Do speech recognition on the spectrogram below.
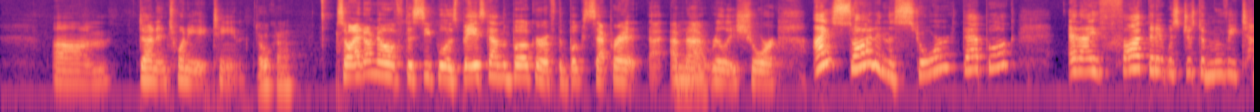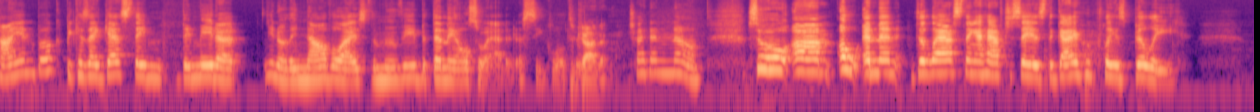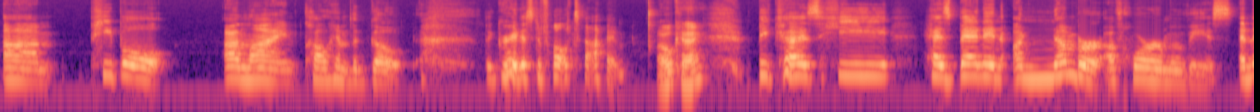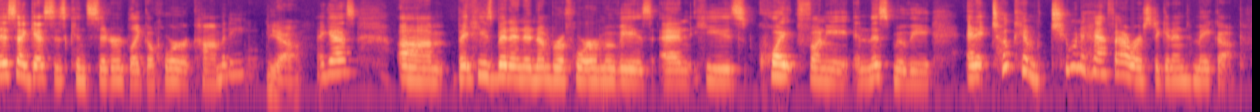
um, done in 2018. Okay. So I don't know if the sequel is based on the book or if the book's separate. I- I'm not really sure. I saw it in the store that book, and I thought that it was just a movie tie-in book because I guess they they made a you know they novelized the movie, but then they also added a sequel to it, Got it. which I didn't know. So um oh, and then the last thing I have to say is the guy who plays Billy. Um, people online call him the goat, the greatest of all time Okay. because he has been in a number of horror movies. And this i guess is considered like a horror comedy Yeah. i guess. Um, but he's been in a number of horror movies and he's quite funny in this movie. And it took him two and a half hours to get into makeup.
